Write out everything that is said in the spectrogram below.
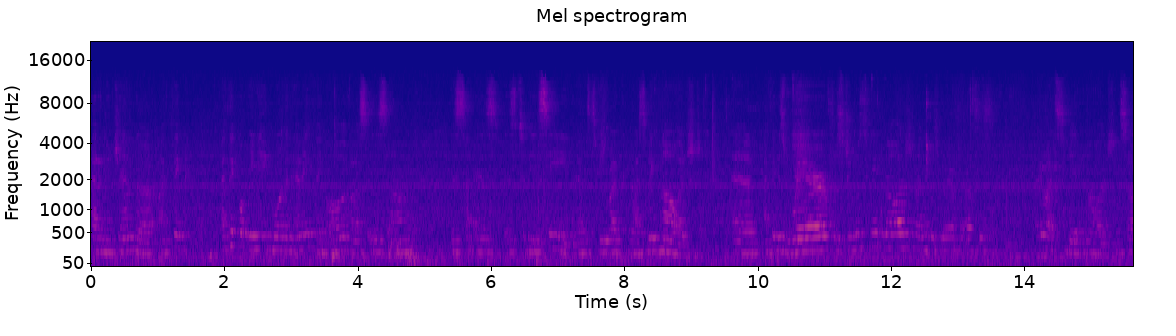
had an agenda. I think, I think what we need more than anything, all of us, is um, is, is, is to be seen and is to be recognized, to be acknowledged. And I think it's rare for students to be acknowledged, and I think it's rare for us as playwrights to be acknowledged. And so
